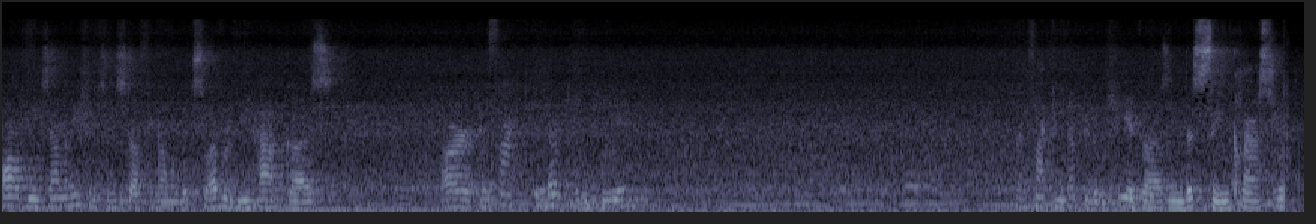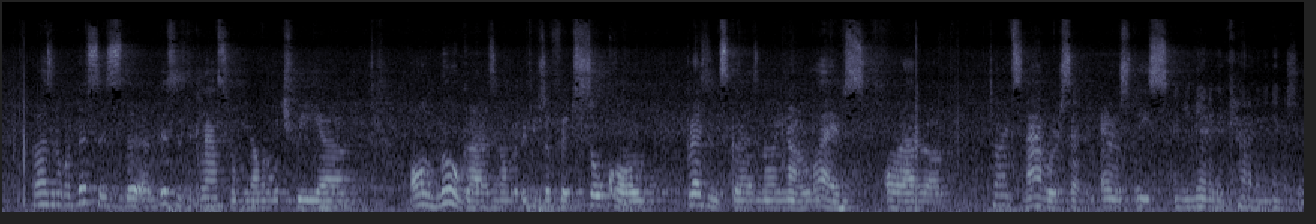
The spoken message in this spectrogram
All the examinations and stuff, you know, whatsoever we have, guys, are in fact conducted here. In fact conducted over here guys in this same classroom. Guys know this is the uh, this is the classroom you know which we uh, all know guys you know because of its so-called presence guys you know in our lives or our uh, times and hours at the aerospace engineering academy in Exeter.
